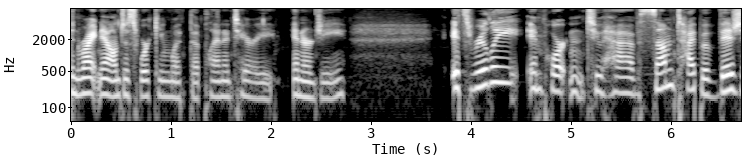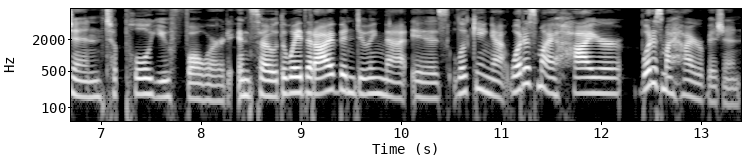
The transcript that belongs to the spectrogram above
and right now just working with the planetary energy it's really important to have some type of vision to pull you forward. And so the way that i've been doing that is looking at what is my higher what is my higher vision?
